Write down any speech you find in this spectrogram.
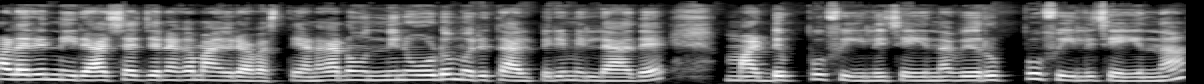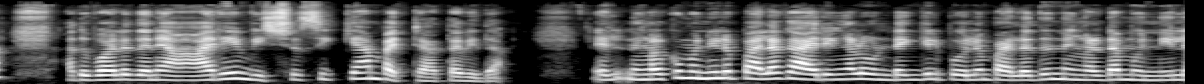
വളരെ നിരാശാജനകമായ ഒരു അവസ്ഥയാണ് കാരണം ഒന്നിനോടും ഒരു താല്പര്യമില്ലാതെ മടുപ്പ് ഫീൽ ചെയ്യുന്ന വെറുപ്പ് ഫീൽ ചെയ്യുന്ന അതുപോലെ തന്നെ ആരെയും വിശ്വസിക്കാൻ പറ്റാത്ത വിധം. നിങ്ങൾക്ക് മുന്നിൽ പല കാര്യങ്ങളും ഉണ്ടെങ്കിൽ പോലും പലതും നിങ്ങളുടെ മുന്നിൽ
